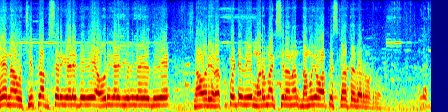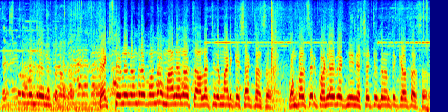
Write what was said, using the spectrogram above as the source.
ಏ, ನಾವು ಚೀಫ್ ಆಫೀಸರ್ಗೆ ಹೇಳಿದ್ದೀವಿ ಅವ್ರಿಗೆ ಹೇಳಿದ್ವಿ ಇಲ್ಲಿಗೆ ಹೇಳಿದ್ವಿ. ನಾವು ಅವ್ರಿಗೆ ರೊಕ್ಕ ಕೊಟ್ಟಿವಿ ಮರ್ಮಾಕ್ಸಿಲ್ಲ ಅಂತ ನಮಗೆ ವಾಪಸ್ ಕೇಳ್ತಾ ಇದ್ದಾರೆ ನೋಡ್ರಿ ಟ್ಯಾಕ್ಸ್ ಕೊಡಲಿಲ್ಲ ಅಂದ್ರೆ ಬಂದ್ರೆ ಮಾಲೆಲ್ಲ ಚಾಲಚಲಿ ಮಾಡಿಕೆ ಸಾಕ್ತಾನೆ ಸರ್. ಕಂಪಲ್ಸರಿ ಕೊಡಲೇಬೇಕು ನೀನು ಎಷ್ಟೊತ್ತಿದ್ರು ಅಂತ ಕೇಳ್ತಾರೆ ಸರ್.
